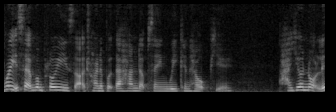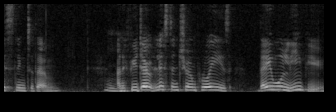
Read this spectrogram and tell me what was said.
great set of employees that are trying to put their hand up saying we can help you. You're not listening to them. Mm. And if you don't listen to your employees, they will leave you.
